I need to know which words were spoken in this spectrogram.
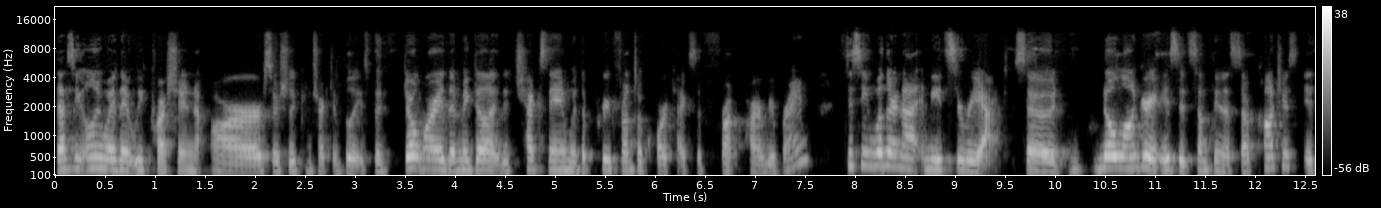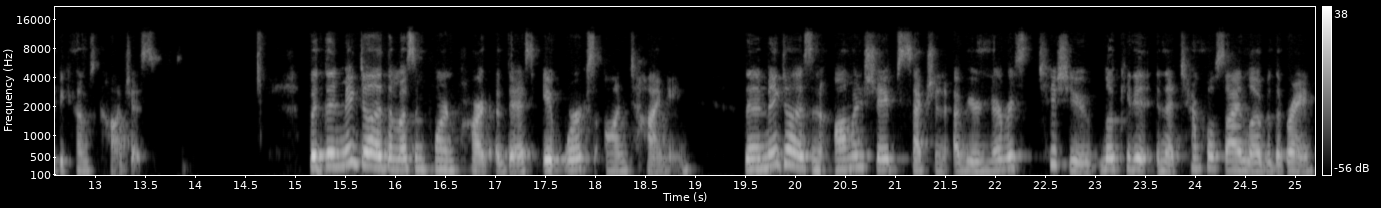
that's the only way that we question our socially constructed beliefs. But don't worry, the amygdala checks in with the prefrontal cortex, the front part of your brain, to see whether or not it needs to react. So no longer is it something that's subconscious, it becomes conscious. But the amygdala, the most important part of this, it works on timing. The amygdala is an almond-shaped section of your nervous tissue located in the temporal side lobe of the brain,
